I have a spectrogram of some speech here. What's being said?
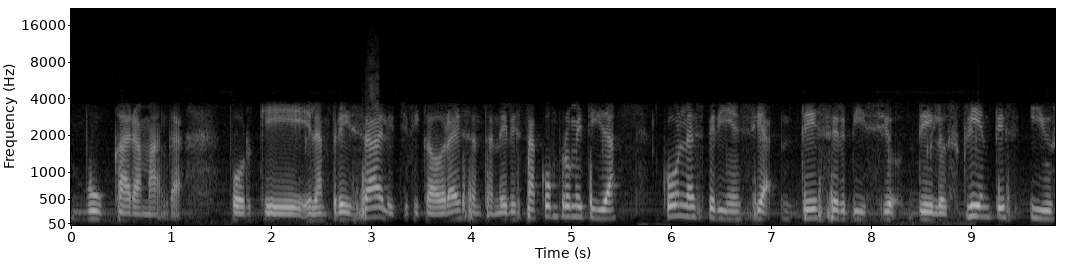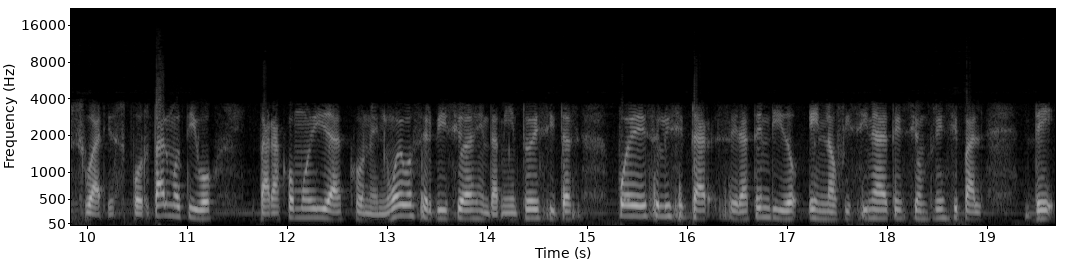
Bucaramanga, porque la empresa electrificadora de Santander está comprometida con la experiencia de servicio de los clientes y usuarios. Por tal motivo, para comodidad, con el nuevo servicio de agendamiento de citas, puede solicitar ser atendido en la oficina de atención principal de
